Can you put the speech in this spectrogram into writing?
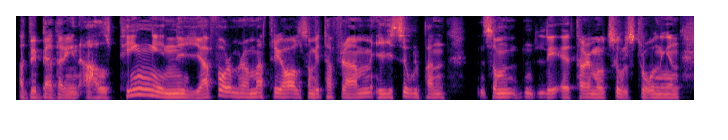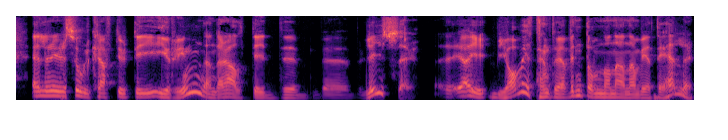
att vi bäddar in allting i nya former av material som vi tar fram i solpan som tar emot solstrålningen? Eller är det solkraft ute i, i rymden där det alltid eh, lyser? Jag, jag vet inte, jag vet inte om någon annan vet det heller.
